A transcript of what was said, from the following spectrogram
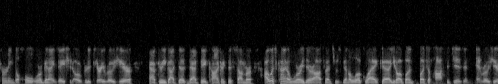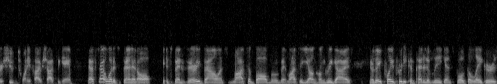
turning the whole organization over to Terry Rozier after he got the, that big contract this summer. I was kind of worried their offense was going to look like uh, you know a bun- bunch of hostages and, and Rozier shooting 25 shots a game. That's not what it's been at all. It's been very balanced, lots of ball movement, lots of young, hungry guys. You know, they played pretty competitively against both the Lakers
